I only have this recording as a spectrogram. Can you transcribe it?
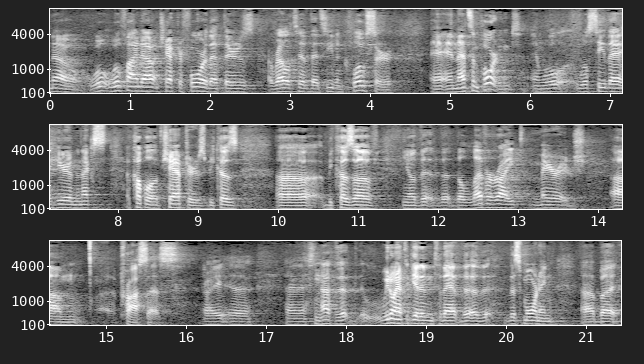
No. We'll, we'll find out in chapter 4 that there's a relative that's even closer, and, and that's important. And we'll, we'll see that here in the next a couple of chapters because, uh, because of you know, the, the, the Levirate marriage um, process, right? Uh, and it's not that we don't have to get into that the, the, this morning, uh, but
